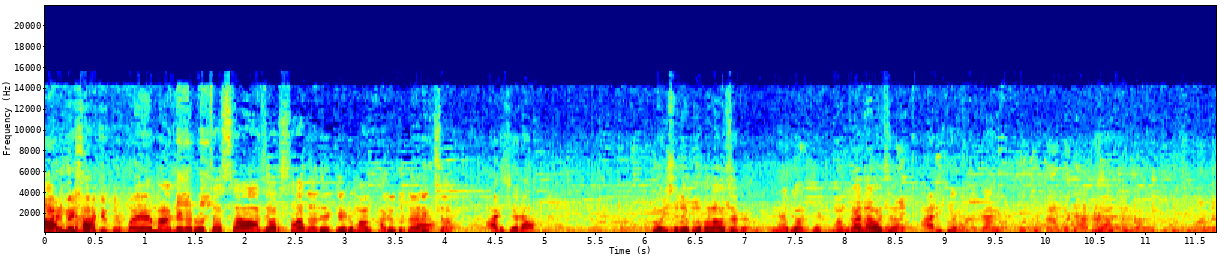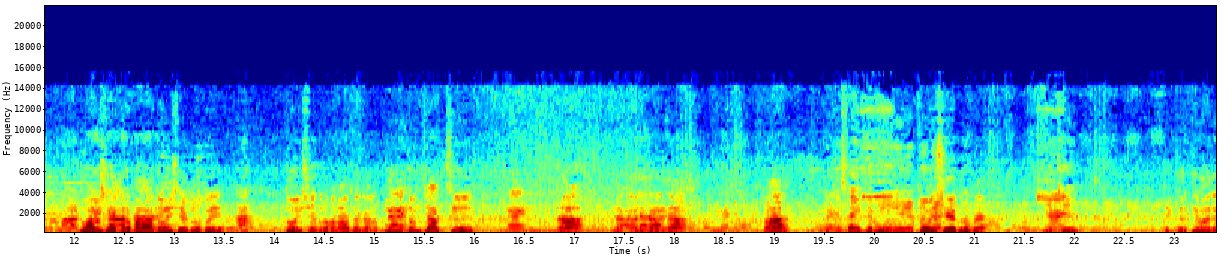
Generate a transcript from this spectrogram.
परमेश्वराची कृपा आहे माझ्याकडे रोजचा सहा हजार सात हजार खेळ माल खाली होतो डायरेक्टचा. अडीचशे लाव. दोनशे एक रुपये लावायचा का? नाही दोनशे मग काय लावायचं? अडीचशे. दोनशे एक रुपये लावा दोनशे एक रुपये. दोनशे एक रुपये लावायचं का? मुली तुमची आजची. आहे नाही. जा जा खाली करून जा हा? किती सांगितले भाऊ? दोनशे एक रुपये. ते कीर्ती माने.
